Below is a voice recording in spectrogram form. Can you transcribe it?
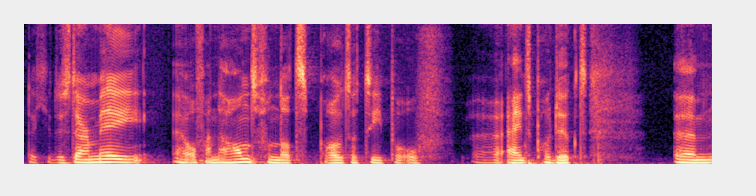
Dat je dus daarmee, eh, of aan de hand van dat prototype of eh, eindproduct... ehm,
